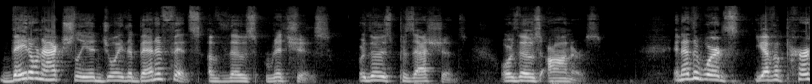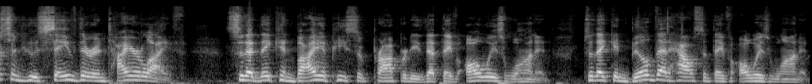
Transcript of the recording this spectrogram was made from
they don't actually enjoy the benefits of those riches or those possessions or those honors. In other words, you have a person who saved their entire life so that they can buy a piece of property that they've always wanted, so they can build that house that they've always wanted.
